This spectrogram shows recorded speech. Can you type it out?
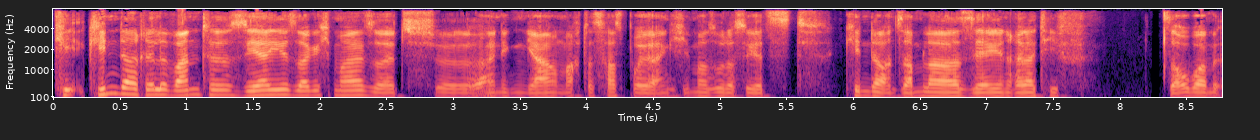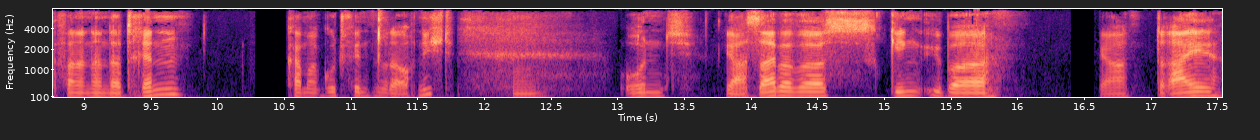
ki kinderrelevante Serie, sage ich mal. Seit äh, ja. einigen Jahren macht das Hasbro ja eigentlich immer so, dass sie jetzt Kinder- und Sammler-Serien relativ sauber voneinander trennen. Kann man gut finden oder auch nicht. Mhm. Und ja, Cyberverse ging über ja, drei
